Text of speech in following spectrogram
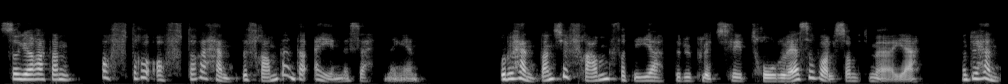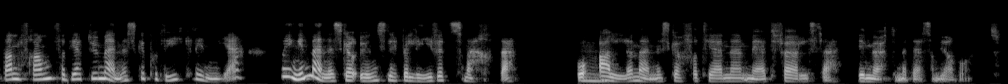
Så gjør at han oftere og oftere henter fram den der ene setningen. Og du henter den ikke fram fordi at du plutselig tror du er så voldsomt mye. Men du henter den fram fordi at du er menneske på lik linje. Og ingen mennesker unnslipper livets smerte. Og mm. alle mennesker fortjener medfølelse i møte med det som gjør vondt.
